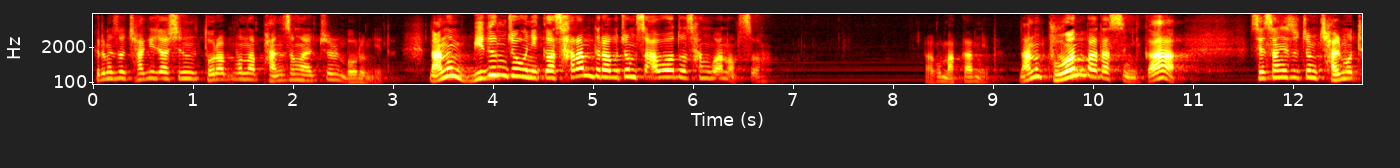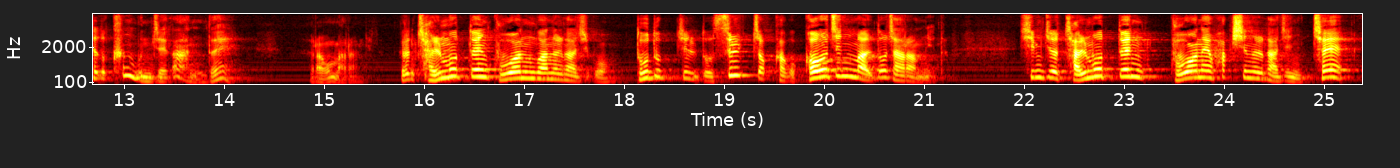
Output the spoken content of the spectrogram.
그러면서 자기 자신을 돌아보나 반성할 줄 모릅니다. 나는 믿음 좋으니까 사람들하고 좀 싸워도 상관없어. 라고 막 갑니다. 나는 구원받았으니까 세상에서 좀 잘못해도 큰 문제가 안 돼. 라고 말합니다. 그런 잘못된 구원관을 가지고 도둑질도 슬쩍하고 거짓말도 잘합니다. 심지어 잘못된 구원의 확신을 가진 채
